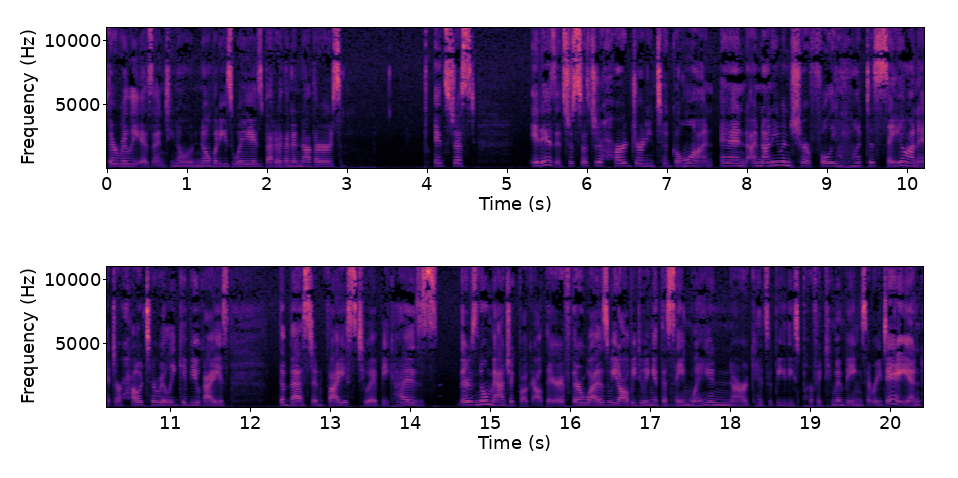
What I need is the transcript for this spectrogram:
there really isn't. You know nobody's way is better than another's. It's just it is. It's just such a hard journey to go on. And i'm not even sure fully what to say on it or how to really give you guys the best advice to it because there's no magic book out there. If there was we'd all be doing it the same way and our kids would be these perfect human beings every day. And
